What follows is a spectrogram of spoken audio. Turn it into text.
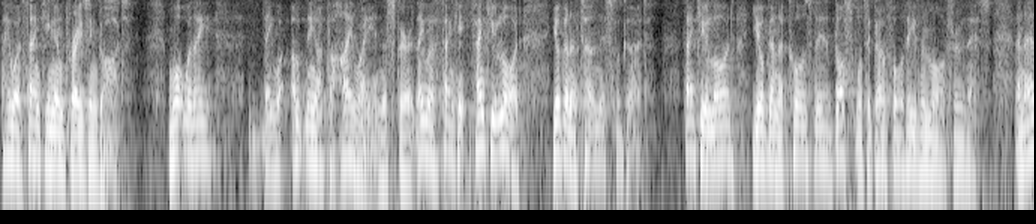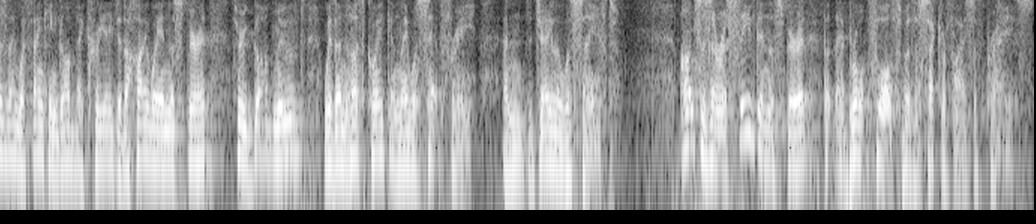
They were thanking and praising God. What were they? They were opening up a highway in the Spirit. They were thanking, thank you, Lord. You're going to turn this for good. Thank you, Lord. You're going to cause the gospel to go forth even more through this. And as they were thanking God, they created a highway in the Spirit. Through God moved with an earthquake and they were set free. And the jailer was saved. Answers are received in the Spirit, but they're brought forth with the sacrifice of praise.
